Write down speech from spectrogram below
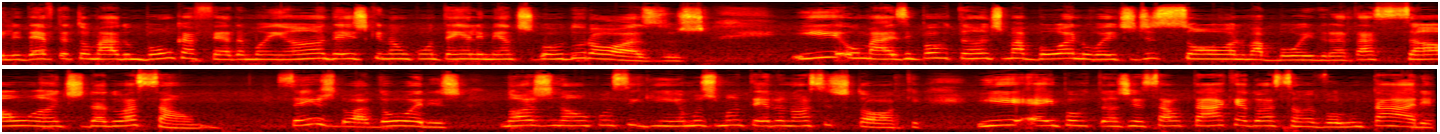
Ele deve ter tomado um bom café da manhã, desde que não contém alimentos gordurosos. E o mais importante, uma boa noite de sono, uma boa hidratação antes da doação. Sem os doadores, nós não conseguimos manter o nosso estoque. E é importante ressaltar que a doação é voluntária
